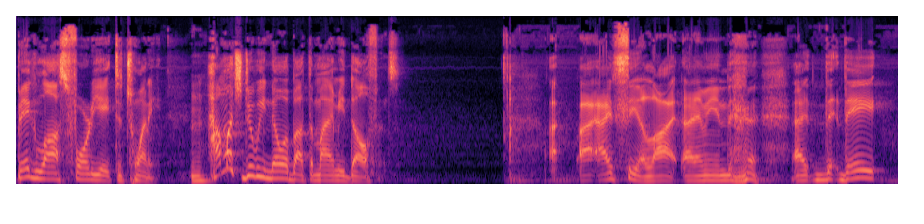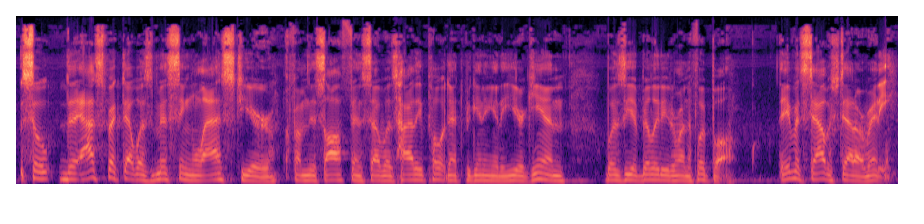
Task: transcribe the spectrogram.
big loss 48 to 20. How much do we know about the Miami Dolphins? I, I see a lot. I mean, uh, they so the aspect that was missing last year from this offense that was highly potent at the beginning of the year again was the ability to run the football. They've established that already.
